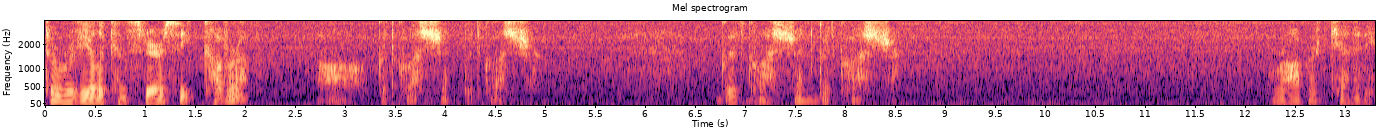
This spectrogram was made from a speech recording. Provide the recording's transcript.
to reveal a conspiracy cover-up? Oh good question good question. Good question good question. Robert kennedy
